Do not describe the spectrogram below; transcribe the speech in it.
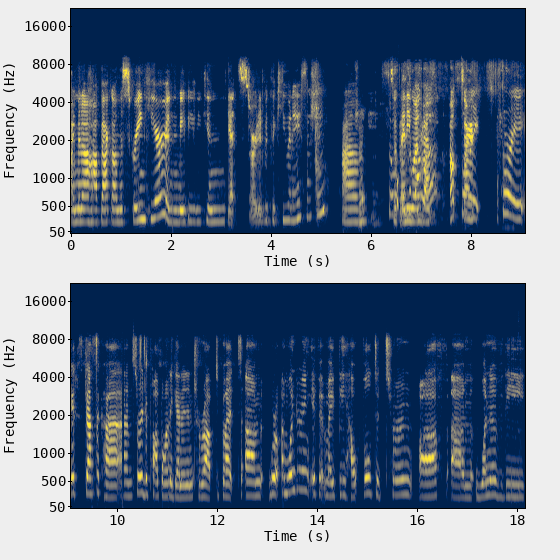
I'm gonna hop back on the screen here and maybe we can get started with the Q and A session. Um, so if anyone has, oh, sorry. sorry, sorry, it's Jessica. I'm sorry to pop on again and interrupt, but um, we're, I'm wondering if it might be helpful to turn off um, one of the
